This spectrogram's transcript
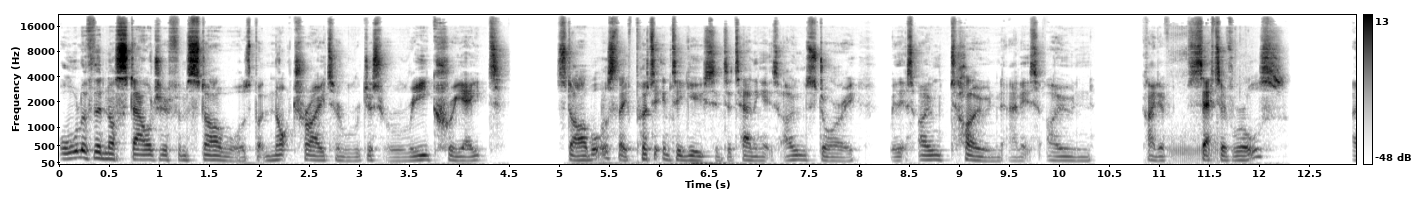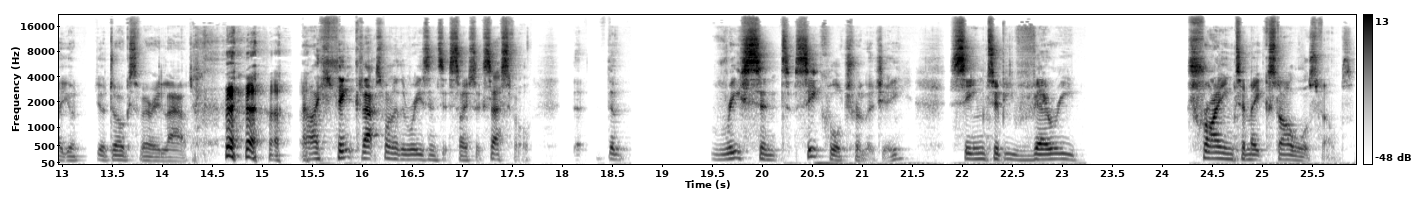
all of the nostalgia from Star Wars, but not try to re- just recreate Star Wars. They've put it into use into telling its own story with its own tone and its own kind of set of rules. Uh, your your dog's very loud, and I think that's one of the reasons it's so successful. The, the recent sequel trilogy seemed to be very trying to make Star Wars films.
